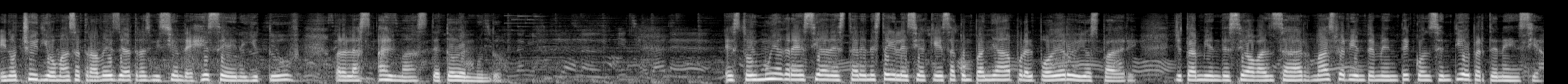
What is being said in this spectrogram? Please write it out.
en ocho idiomas a través de la transmisión de GCN YouTube para las almas de todo el mundo. Estoy muy agradecida de estar en esta iglesia que es acompañada por el poder de Dios Padre. Yo también deseo avanzar más fervientemente con sentido de pertenencia.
